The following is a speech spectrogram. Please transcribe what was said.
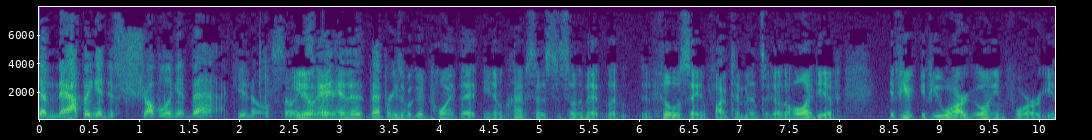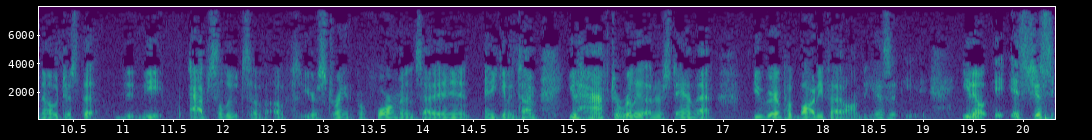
i'm napping and just shoveling it back you know so You know, and, and that, that brings up a good point that you know kind of says to something that, that Phil was saying five ten minutes ago. The whole idea of if you if you are going for you know just the the, the absolutes of, of your strength performance at any, any given time, you have to really understand that you're going to put body fat on because you know it- it's just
